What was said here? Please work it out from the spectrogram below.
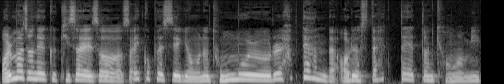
얼마 전에 그 기사에서 사이코패스의 경우는 동물을 학대한다 어렸을 때 학대했던 경험이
